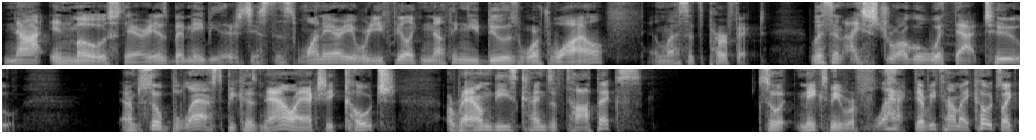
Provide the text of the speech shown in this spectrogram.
not in most areas, but maybe there's just this one area where you feel like nothing you do is worthwhile unless it's perfect. Listen, I struggle with that too. I'm so blessed because now I actually coach around these kinds of topics. So it makes me reflect every time I coach. Like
